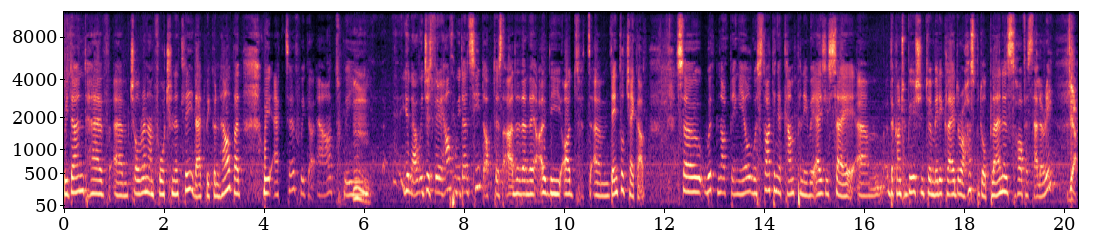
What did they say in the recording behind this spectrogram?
We don't have um, children, unfortunately, that we couldn't help, but we're active, we go out, we. You know, we're just very healthy. We don't see doctors other than the, the odd um, dental checkup. So, with not being ill, we're starting a company where, as you say, um, the contribution to a medical aid or a hospital plan is half a salary. Yeah.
